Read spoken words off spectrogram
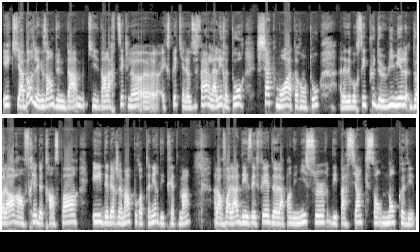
et qui aborde l'exemple d'une dame qui, dans l'article, euh, explique qu'elle a dû faire l'aller-retour chaque mois à Toronto. Elle a déboursé plus de 8000 dollars en frais de transport et d'hébergement pour obtenir des traitements. Alors voilà des effets de la pandémie sur des patients qui sont non COVID.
